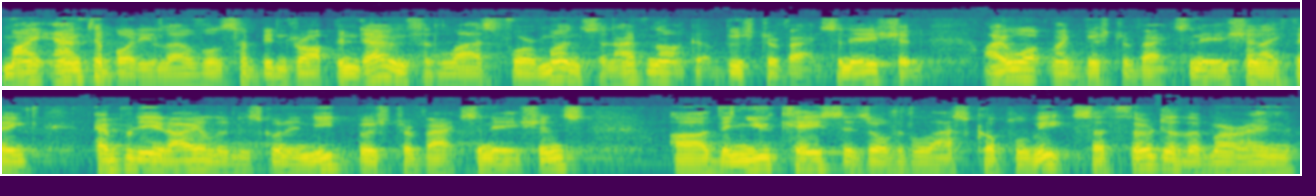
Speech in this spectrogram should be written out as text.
my antibody levels have been dropping down for the last four months, and I've not got booster vaccination. I want my booster vaccination. I think everybody in Ireland is going to need booster vaccinations. Uh, the new cases over the last couple of weeks, a third of them are in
